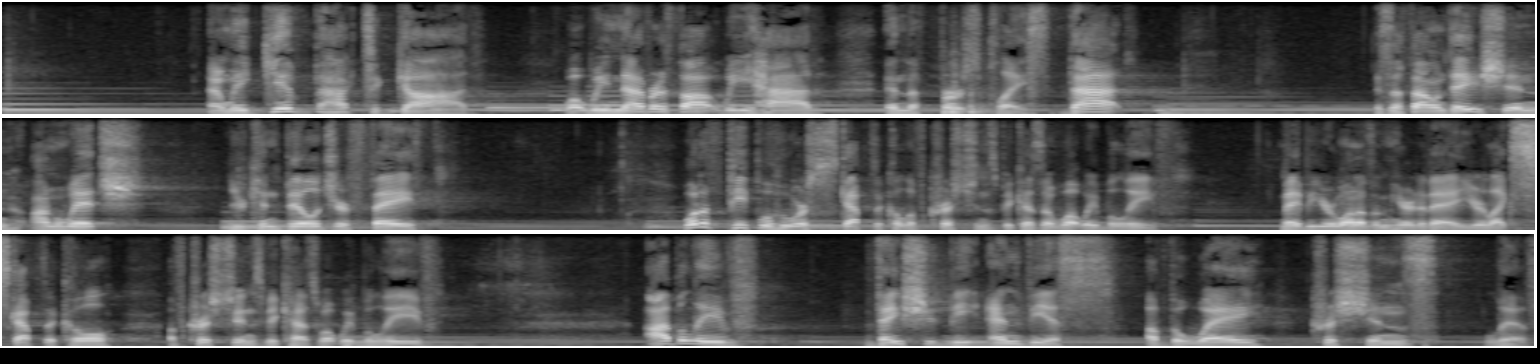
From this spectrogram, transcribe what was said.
and we give back to God what we never thought we had in the first place. That is a foundation on which you can build your faith. What if people who are skeptical of Christians because of what we believe? Maybe you're one of them here today. You're like skeptical of Christians because what we believe. I believe they should be envious of the way Christians live.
